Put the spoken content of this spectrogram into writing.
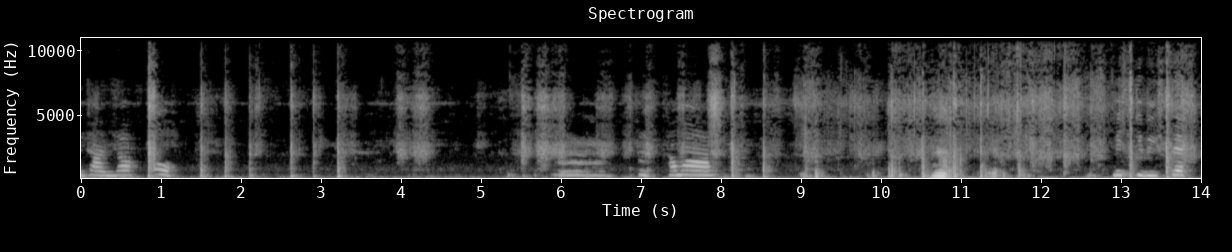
Bir tane daha. Oh. Tamam. Evet. işte.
